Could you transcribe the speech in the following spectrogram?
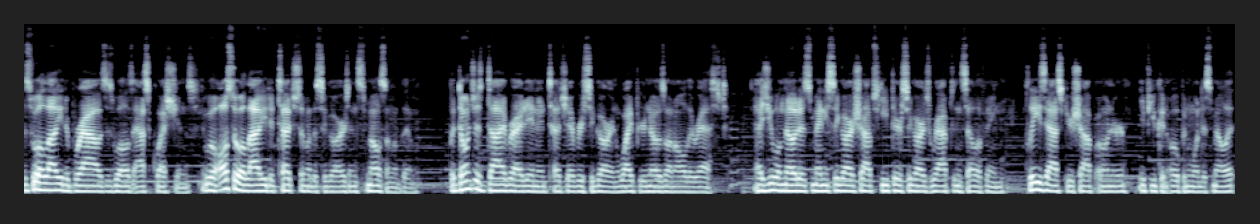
This will allow you to browse as well as ask questions. It will also allow you to touch some of the cigars and smell some of them. But don't just dive right in and touch every cigar and wipe your nose on all the rest. As you will notice, many cigar shops keep their cigars wrapped in cellophane. Please ask your shop owner if you can open one to smell it.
